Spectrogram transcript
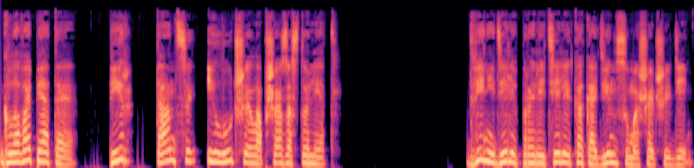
Глава пятая. Пир, танцы и лучшая лапша за сто лет. Две недели пролетели как один сумасшедший день.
